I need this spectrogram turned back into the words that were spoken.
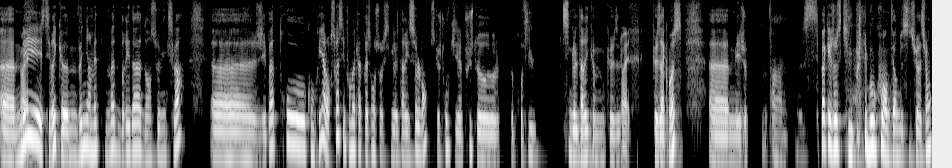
Euh, mais c'est vrai que venir mettre Matt Breda dans ce mix-là, euh, j'ai pas trop compris. Alors, soit c'est pour mettre la pression sur Singletary seulement, parce que je trouve qu'il a plus le, profil Singletary que, que, que Zach Moss. mais je enfin, c'est pas quelque chose qui me plaît beaucoup en termes de situation.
